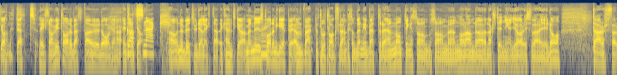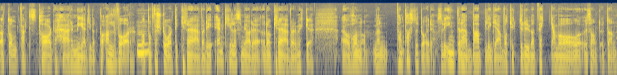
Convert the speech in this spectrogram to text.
Göttet, liksom. Vi tar det bästa ur dagarna. Gott snack. Ja, nu byter vi dialekt där, det kan vi inte göra. Men Nyhetspodden i GP, jag vill verkligen slå ett lag för den. Liksom. Den är bättre än någonting som, som några andra dagstidningar gör i Sverige idag. Därför att de faktiskt tar det här mediumet på allvar. Mm. Och att de förstår att det kräver, det är en kille som gör det och de kräver mycket av honom. Men fantastiskt bra idé. Så det är inte det här babbliga, vad tyckte du att veckan var och sånt. Utan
